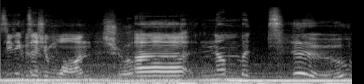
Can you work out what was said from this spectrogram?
seating position one. Sure. Uh, number two,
